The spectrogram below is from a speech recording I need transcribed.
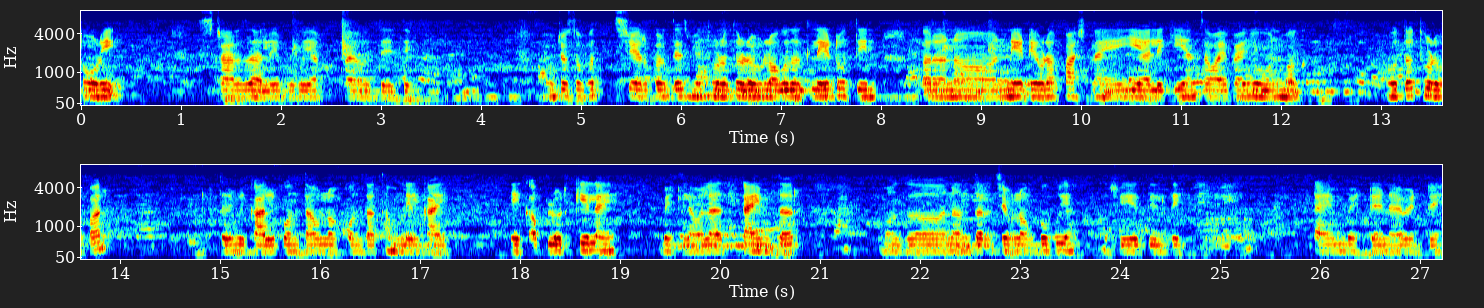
थोडी स्टार झाले. बघूया काय होते ते. तुमच्यासोबत शेअर करतेच मी. थोडं थोडं ब्लॉग होतात. लेट होतील. कारण नेट एवढा फास्ट नाही. ये आले की यांचा वायफाय घेऊन मग होतं थोडंफार. तरी मी काल कोणता व्लॉग कोणता थंबनेल काय एक अपलोड केला आहे भेटला मला टाईम तर. मग नंतरचे ब्लॉग बघूया कसे येतील ते. टाईम भेटते नाही भेटते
